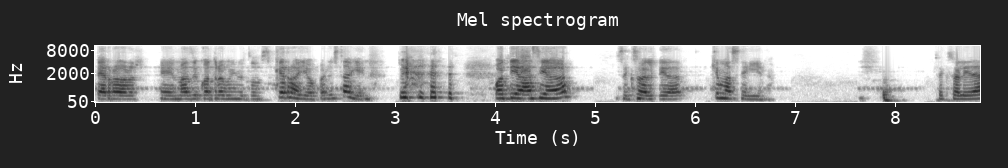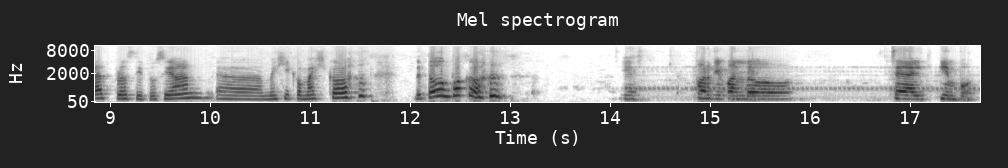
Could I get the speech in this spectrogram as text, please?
terror en más de cuatro minutos. ¿Qué rollo? Pero está bien. Motivación, sexualidad, ¿qué más seguirá? Sexualidad, prostitución, ah, México mágico, de todo un poco. Así es. Porque cuando se da el tiempo,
